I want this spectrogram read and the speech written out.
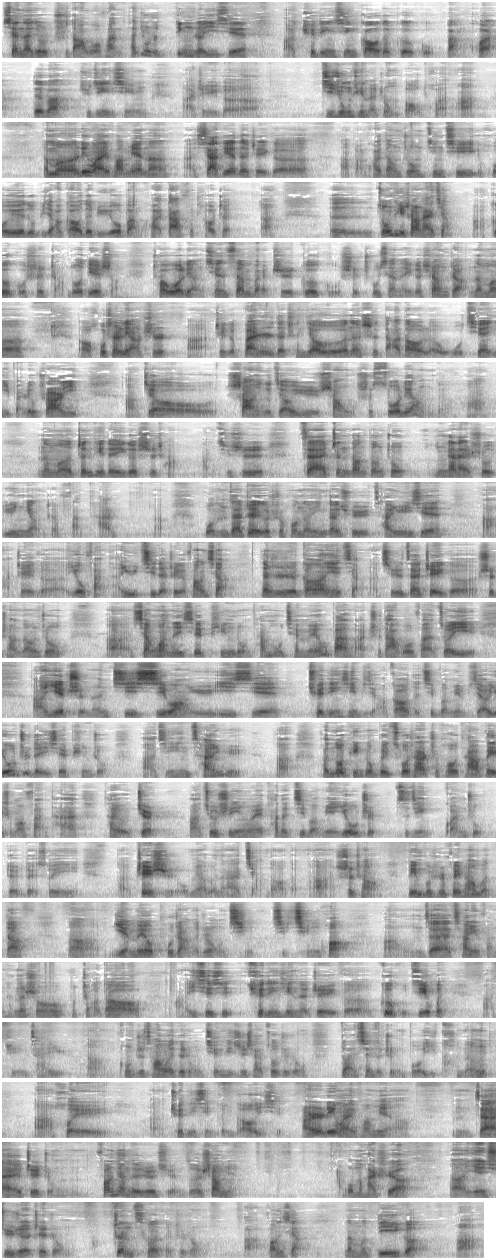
现在就是吃大锅饭，它就是盯着一些啊确定性高的个股板块，对吧？去进行啊这个集中性的这种抱团啊。那么另外一方面呢，啊下跌的这个啊板块当中，近期活跃度比较高的旅游板块大幅调整啊。呃，总体上来讲啊，个股是涨多跌少，超过两千三百只个股是出现了一个上涨。那么，呃，沪深两市啊，这个半日的成交额呢是达到了五千一百六十二亿，啊，较上一个交易日上午是缩量的啊。那么整体的一个市场啊，其实在震荡当中，应该来说酝酿着反弹啊。我们在这个时候呢，应该去参与一些啊，这个有反弹预期的这个方向。但是刚刚也讲了，其实在这个市场当中，啊，相关的一些品种它目前没有办法吃大锅饭，所以，啊，也只能寄希望于一些确定性比较高的、基本面比较优质的一些品种啊进行参与啊。很多品种被错杀之后，它为什么反弹？它有劲儿啊，就是因为它的基本面优质，资金关注，对不对？所以啊，这是我们要跟大家讲到的啊，市场并不是非常稳当。啊，也没有普涨的这种情情情况啊。我们在参与反弹的时候，找到啊一些些确定性的这个个股机会啊进行参与啊，控制仓位这种前提之下做这种短线的这种博弈，可能啊会啊确定性更高一些。而另外一方面啊，嗯，在这种方向的这个选择上面，我们还是要啊延续着这种政策的这种啊方向。那么第一个啊。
